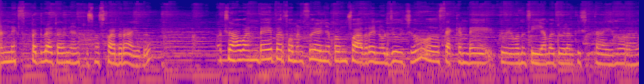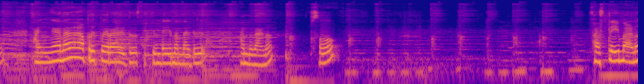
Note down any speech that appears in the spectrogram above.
അൺഎക്സ്പെക്റ്റഡ് ആയിട്ടാണ് ഞാൻ ക്രിസ്മസ് ഫാദർ ആയത്. പക്ഷെ ആ വൺ ഡേ പെർഫോമൻസ് കഴിഞ്ഞപ്പം ഫാദർ എന്നോട് ചോദിച്ചു സെക്കൻഡ് ഡേ വന്ന് ചെയ്യാൻ പറ്റുമോ? എല്ലാവർക്കും ഇഷ്ടമായി എന്ന് പറഞ്ഞു. അങ്ങനെ പ്രിപ്പയർ ആയിട്ട് സെക്കൻഡ് ഡേ നന്നായിട്ട് വന്നതാണ്. സോ ഫസ്റ്റ് ടൈമാണ്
